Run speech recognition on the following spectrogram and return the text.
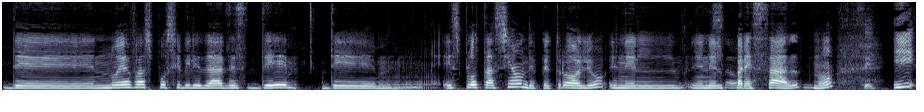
de nuevas posibilidades de de um, explotación de petróleo en el, en el presal, ¿no? Sí. Y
